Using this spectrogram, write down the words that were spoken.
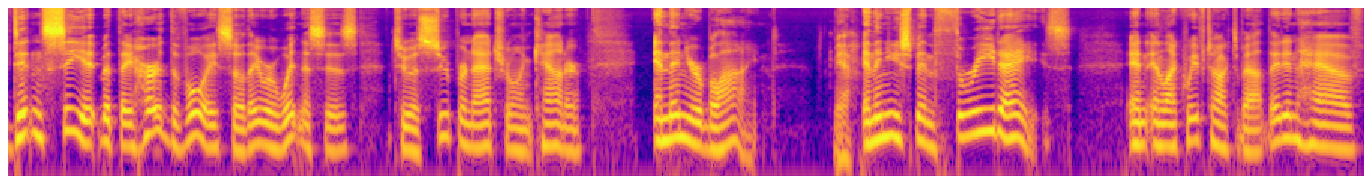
didn't see it, but they heard the voice, so they were witnesses to a supernatural encounter. And then you're blind. Yeah. And then you spend three days, and and like we've talked about, they didn't have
